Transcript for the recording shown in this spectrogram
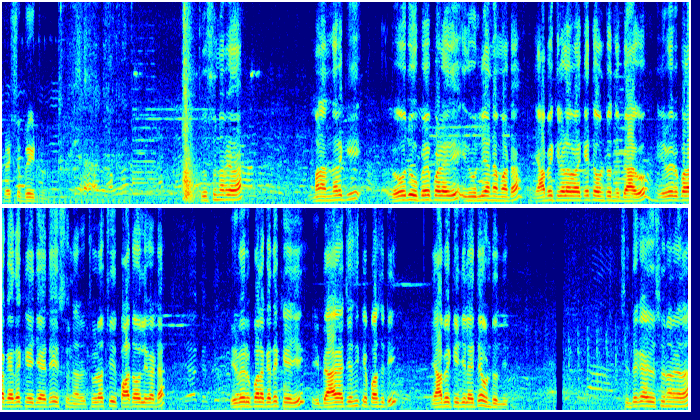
fresh beetroot. చూస్తున్నారు కదా? మనందరికీ రోజు ఉపయోగపడేది ఇది ఉల్లి అన్నమాట. యాభై కిలోల వరకు అయితే ఉంటుంది బ్యాగు. ఇరవై రూపాయలకైతే అయితే కేజీ అయితే ఇస్తున్నారు. చూడొచ్చు ఇది పాత ఉల్లిగడ్డ. ఇరవై రూపాయలకైతే కేజీ. ఈ బ్యాగ్ వచ్చేసి కెపాసిటీ యాభై కేజీలు అయితే ఉంటుంది. చింతకాయ చూస్తున్నారు కదా?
